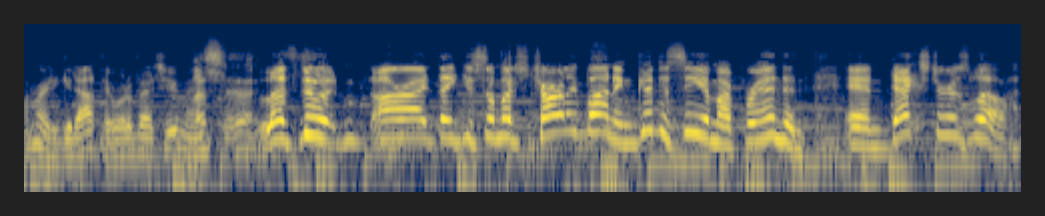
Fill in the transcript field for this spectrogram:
I'm ready to get out there. What about you, man? Let's do it. Let's do it. All right. Thank you so much, Charlie Bunting. Good to see you, my friend, and and Dexter as well.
